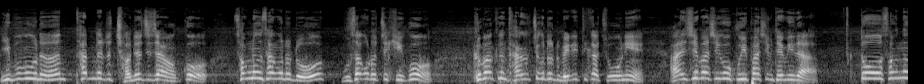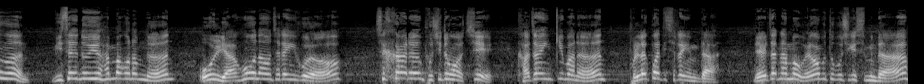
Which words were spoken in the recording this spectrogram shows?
이 부분은 데도 전혀 지장 없고 성능상으로도 무사고로 찍히고 그만큼 가격적으로도 메리트가 좋으니 안심하시고 구입하시면 됩니다. 또 성능은 미세노유 한 방울 없는 올 양호 나온 차량이고요. 색깔은 보시는 것 같이 가장 인기 많은 블랙바디 차량입니다. 네, 일단 한번 외관부터 보시겠습니다.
